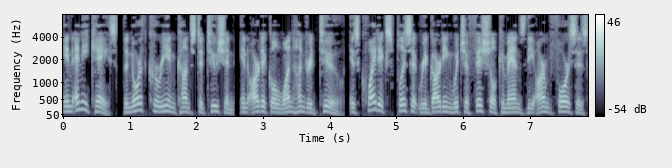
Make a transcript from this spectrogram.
In any case, the North Korean constitution, in Article 102, is quite explicit regarding which official commands the armed forces,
